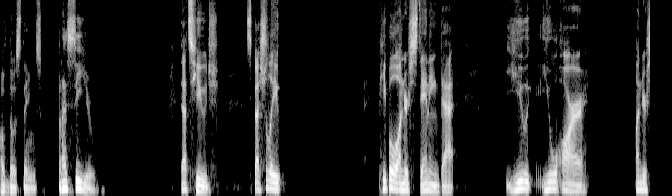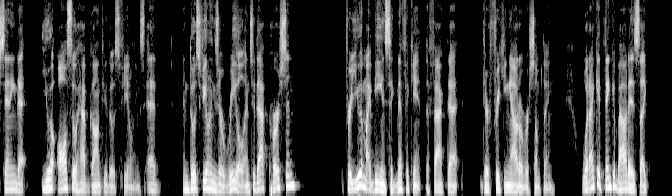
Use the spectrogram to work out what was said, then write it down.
of those things, but I see you. That's huge, especially people understanding that you you are understanding that you also have gone through those feelings and and those feelings are real. And to that person for you it might be insignificant the fact that they're freaking out over something. What i could think about is like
